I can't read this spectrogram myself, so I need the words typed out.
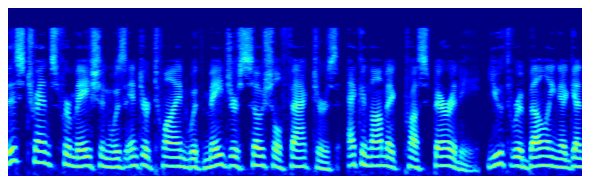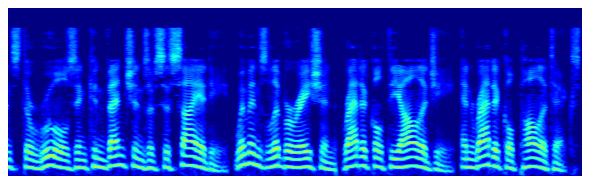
This transformation was intertwined with major social factors, economic prosperity, youth rebelling against the rules and conventions of society, women's liberation, radical theology, and radical politics.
